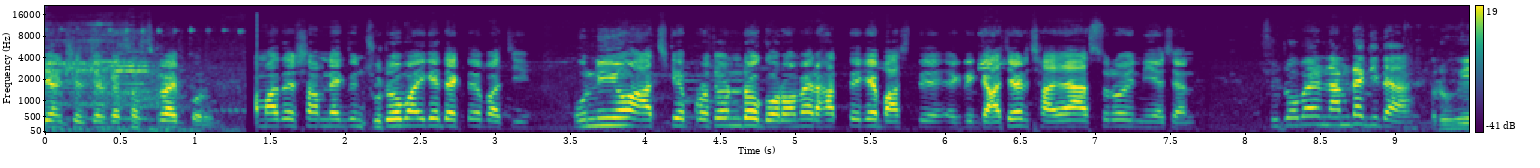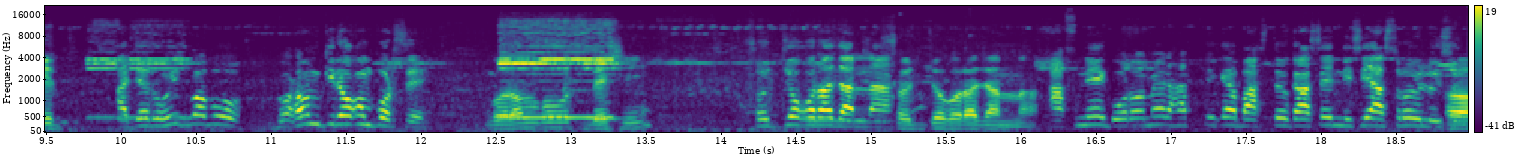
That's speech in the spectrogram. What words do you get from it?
টিভিটিএন শিলচারকে সাবস্ক্রাইব করুন। আমাদের সামনে একজন ছোটো ভাইকে দেখতে পাচ্ছি। উনিও আজকে প্রচণ্ড গরমের হাত থেকে বাঁচতে একটি গাছের ছায়া আশ্রয় নিয়েছেন। ছোটো ভাইয়ের নামটা কিটা রোহিত। আচ্ছা রোহিত বাবু গরম কীরকম পড়ছে? গরম বহুত বেশি। সহ্য করা যান না। সহ্য করা যান না। আপনি গরমের হাত থেকে বাঁচতে গাছের নিচে আশ্রয় লইছেন।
